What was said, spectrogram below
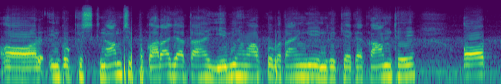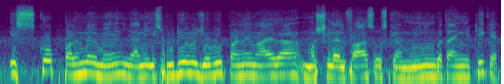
और इनको किस नाम से पुकारा जाता है, ये भी हम आपको बताएँगे, इनके क्या क्या काम थे। और इसको पढ़ने में, यानी इस वीडियो में जो भी पढ़ने में आएगा, मुश्किल अल्फाज, उसके हम मीनिंग बताएँगे, ठीक है?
